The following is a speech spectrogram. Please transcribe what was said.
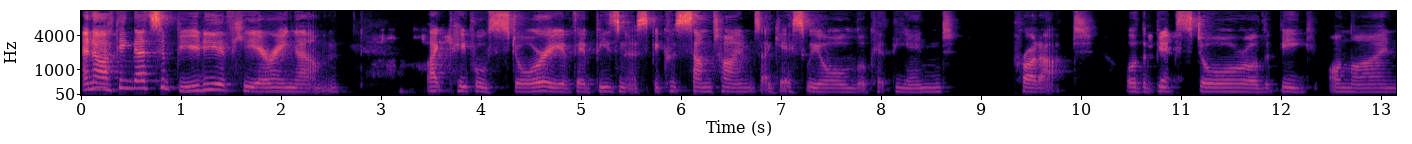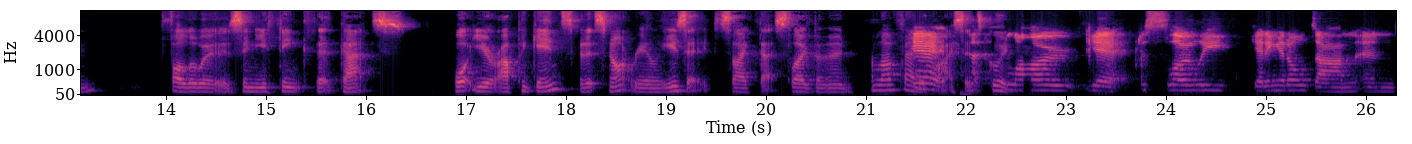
And I think that's the beauty of hearing um like people's story of their business because sometimes I guess we all look at the end product or the big store or the big online followers and you think that that's what you're up against but it's not really is it? It's like that slow burn. I love that yeah, advice. it's good. slow yeah just slowly getting it all done and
